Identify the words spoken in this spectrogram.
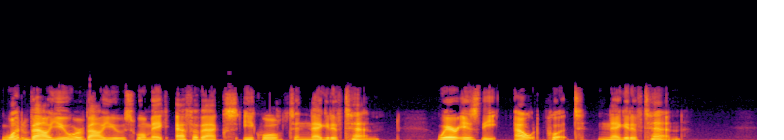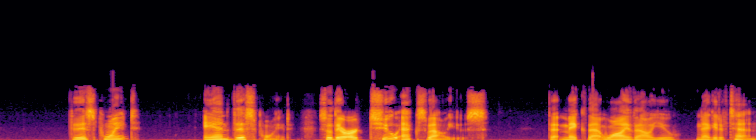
What value or values will make f of x equal to negative 10? Where is the output negative 10? This point and this point. So there are two x values that make that y value negative 10.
